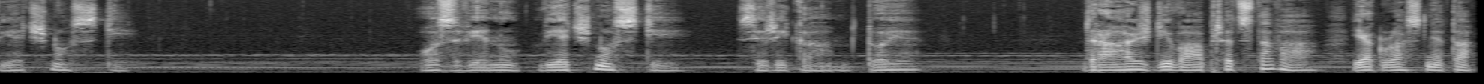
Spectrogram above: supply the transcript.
věčnosti. Ozvěnu věčnosti, si říkám, to je dráždivá představa, jak vlastně ta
